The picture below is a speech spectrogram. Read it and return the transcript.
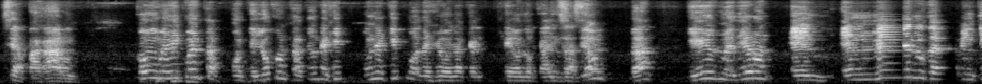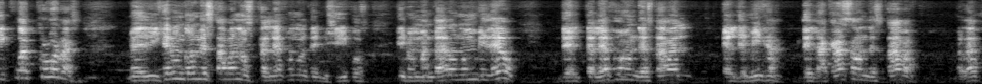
se apagaron. ¿Cómo me di cuenta? Porque yo contraté un, equipo, un equipo de geolocalización, ¿verdad? Y ellos me dieron en, en menos de 24 horas, me dijeron dónde estaban los teléfonos de mis hijos y me mandaron un video del teléfono donde estaba el, el de mi hija, de la casa donde estaba, ¿verdad?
